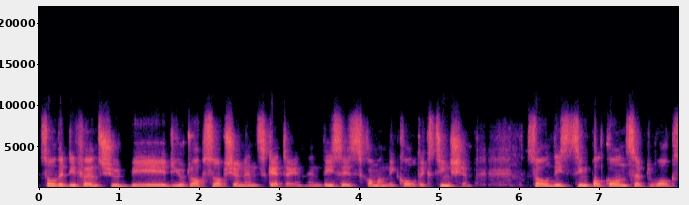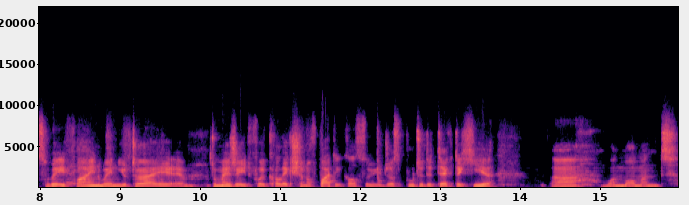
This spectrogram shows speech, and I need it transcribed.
So the difference should be due to absorption and scattering. And this is commonly called extinction. So this simple concept works very fine when you try um, to measure it for a collection of particles. So you just put a detector here. Uh, one moment.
